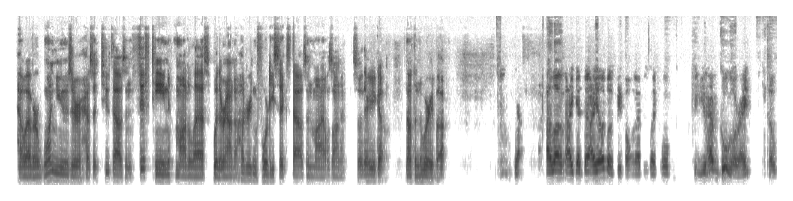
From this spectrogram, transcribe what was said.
However, one user has a 2015 Model S with around 146,000 miles on it. So there you go. Nothing to worry about. Yeah. I love, I get that. I love those people. And I'm just like, well, you have Google, right? So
